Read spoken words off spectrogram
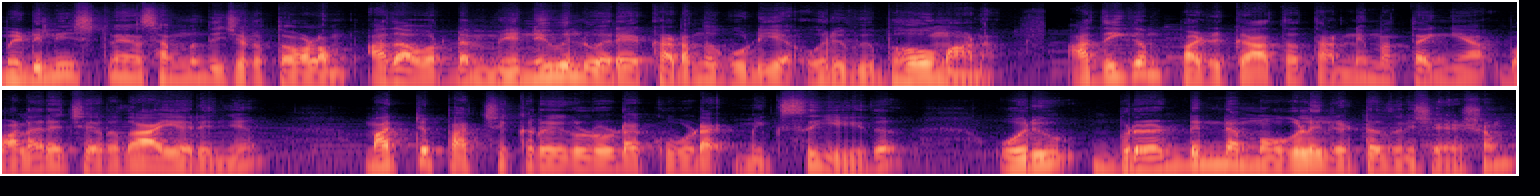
മിഡിൽ ഈസ്റ്റിനെ സംബന്ധിച്ചിടത്തോളം അത് അവരുടെ മെനുവിൽ വരെ കടന്നുകൂടിയ ഒരു വിഭവമാണ്. അധികം പഴുക്കാത്ത തണ്ണിമത്തങ്ങ വളരെ ചെറുതായി അരിഞ്ഞ് മറ്റ് പച്ചക്കറികളുടെ കൂടെ മിക്സ് ചെയ്ത് ഒരു ബ്രെഡിന്റെ മുകളിൽ ഇട്ടതിന് ശേഷം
